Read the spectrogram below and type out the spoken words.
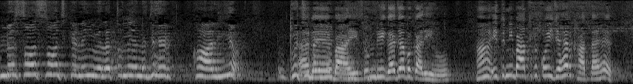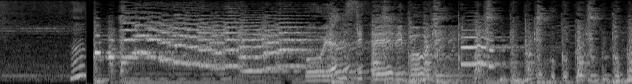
मैं सोच सोच के नहीं मिला तो मैंने जहर खा लिया। कुछ नहीं अरे है भाई तुम भी गजब करी हो। हाँ इतनी बात पे कोई जहर खाता है? हाँ? कोयल सी तेरी बोली कुकु कुकु कुकु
